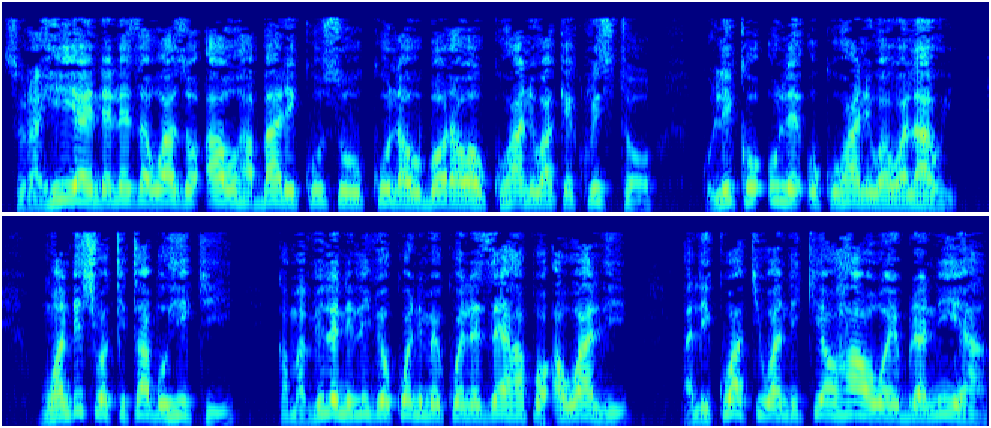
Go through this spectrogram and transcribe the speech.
Sura hii yaendeleza wazo au habari kuhusu ukuu na ubora wa ukuhani wake kristo kuliko ule ukuhani wa walawi. Mwandishi wa kitabu hiki kama vile nilivyokuwa nimekuelezea hapo awali alikuwa akiwaandikia hawa waibrania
